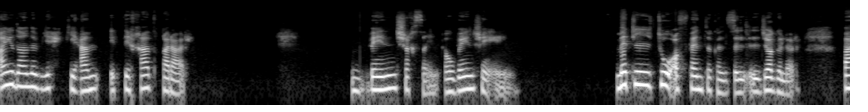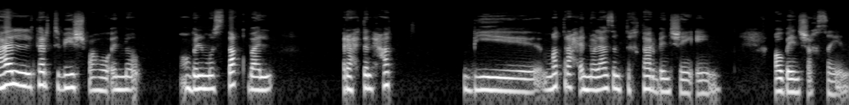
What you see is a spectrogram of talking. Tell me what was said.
أيضا بيحكي عن اتخاذ قرار بين شخصين أو بين شيئين. مثل two of pentacles الجوجلر فهالكرت بيشبهه إنه بالمستقبل رح تنحط بمطرح إنه لازم تختار بين شيئين أو بين شخصين.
